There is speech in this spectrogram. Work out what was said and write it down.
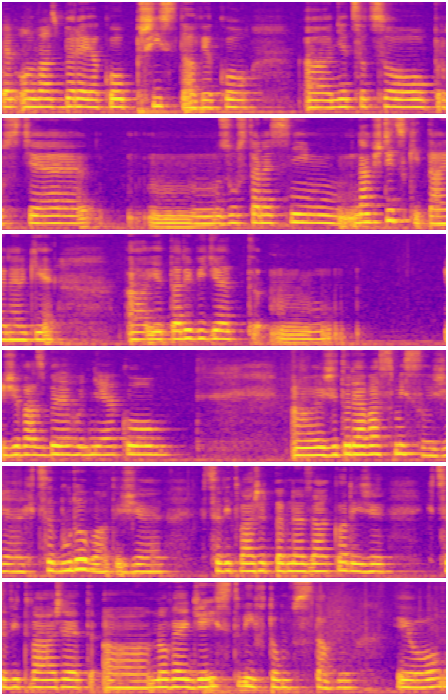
tak on vás bere jako přístav, jako uh, něco, co prostě um, zůstane s ním navždycky, ta energie. A je tady vidět, um, že vás bere hodně jako, uh, že to dává smysl, že chce budovat, že chce vytvářet pevné základy, že chce vytvářet uh, nové dějství v tom vztahu. Jo?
